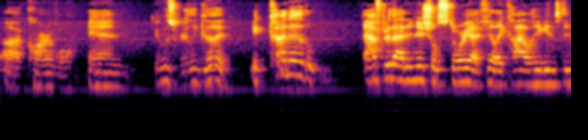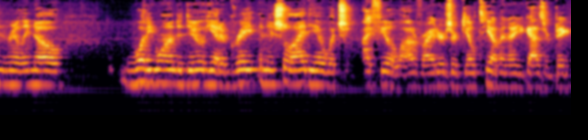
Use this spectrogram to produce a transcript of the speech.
uh, carnival, and it was really good. It kind of after that initial story, I feel like Kyle Higgins didn't really know what he wanted to do. He had a great initial idea, which I feel a lot of writers are guilty of. I know you guys are big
